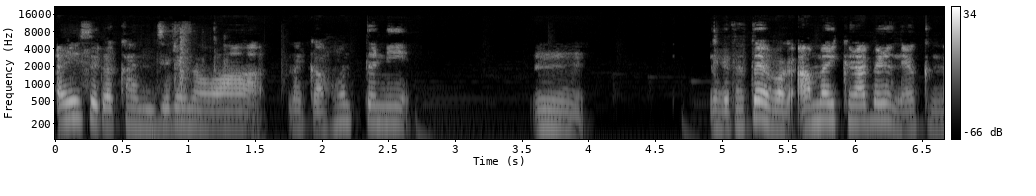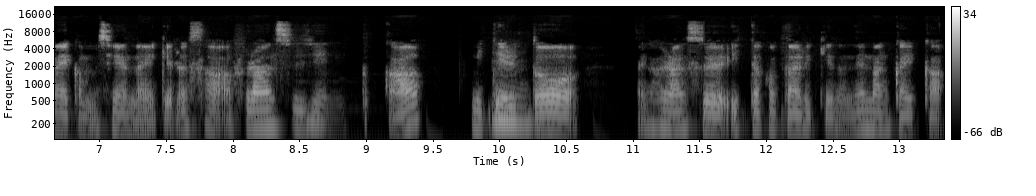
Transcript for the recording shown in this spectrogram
アリスが感じるのは、なんか本当に、うん。なんか例えばあんまり比べるの良くないかもしれないけどさ、フランス人とか見てると、なんかフランス行ったことあるけどね、何回か。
